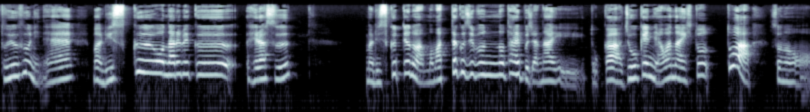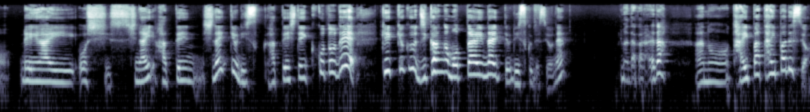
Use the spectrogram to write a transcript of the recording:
というふうにね、まあリスクをなるべく減らす。まあリスクっていうのはもう全く自分のタイプじゃないとか、条件に合わない人とは、その恋愛をしない、発展しないっていうリスク、発展していくことで、結局時間がもったいないっていうリスクですよね。まあだからあれだ。あの、タイパタイパですよ。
